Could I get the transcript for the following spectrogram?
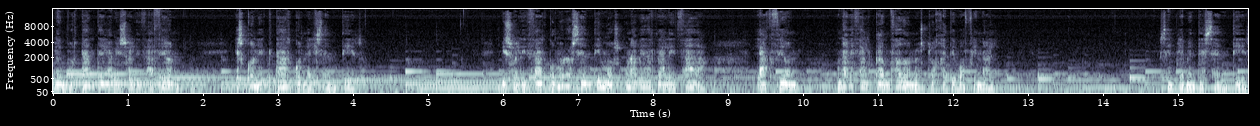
Lo importante en la visualización es conectar con el sentir. Visualizar cómo nos sentimos una vez realizada la acción, una vez alcanzado nuestro objetivo final. Simplemente sentir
